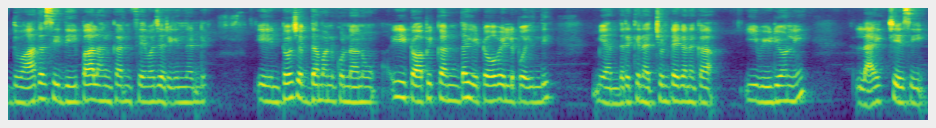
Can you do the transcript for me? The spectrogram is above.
ద్వాదశి దీపాలంకరణ సేవ జరిగిందండి. ఏంటో చెప్దామనుకున్నాను. ఈ టాపిక్ అంతా ఎటో వెళ్ళిపోయింది. మీ అందరికీ నచ్చుంటే కనుక ఈ వీడియోని లైక్ చేసి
